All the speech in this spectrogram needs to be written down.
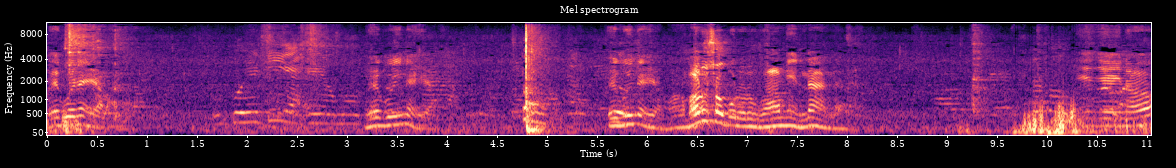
ဘယ်ကိုနဲ့ရကိုကြီးရဲ့အရာမှာဘယ်ကိုနဲ့ရဘယ်ကိုနဲ့ရဘာလို့ရှောက်ပေါ်တော့ဘာမင်းလန့်လဲငင်းငိန်တော့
